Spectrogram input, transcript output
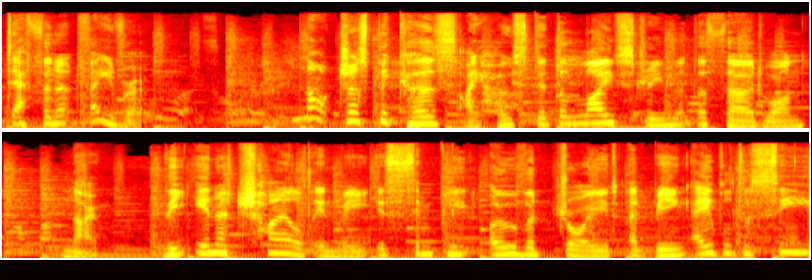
definite favourite. Not just because I hosted the live stream at the third one, no. The inner child in me is simply overjoyed at being able to see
